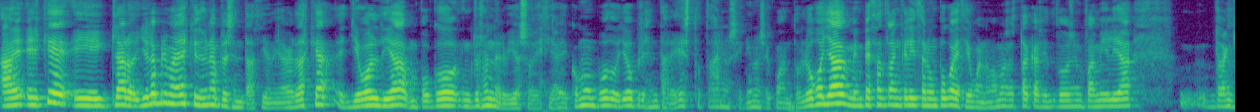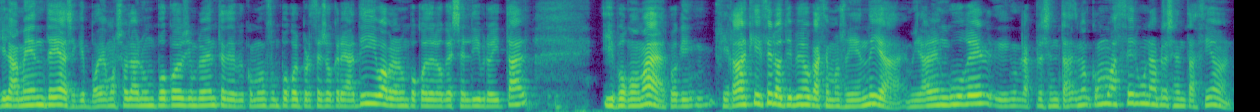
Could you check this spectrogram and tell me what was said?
a ver, es que, eh, claro, yo la primera vez que doy una presentación, y la verdad es que llevo el día un poco incluso nervioso. Decía, a ¿cómo puedo yo presentar esto? Tal, no sé qué, no sé cuánto. Luego ya me empezó a tranquilizar un poco, a decir, bueno, vamos a estar casi todos en familia mm, tranquilamente, así que podemos hablar un poco simplemente de cómo fue un poco el proceso creativo, hablar un poco de lo que es el libro y tal. Y poco más, porque fijaos que hice lo típico que hacemos hoy en día, mirar en Google y las presentaciones, cómo hacer una presentación.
